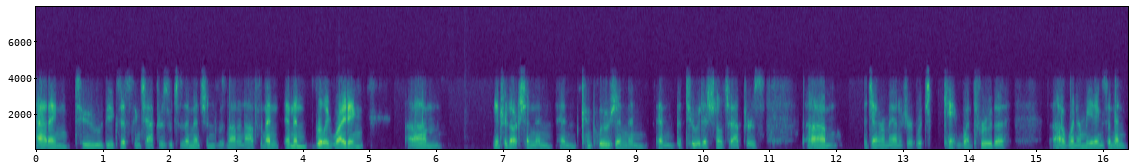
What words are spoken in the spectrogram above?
adding to the existing chapters, which, as I mentioned, was not enough, and then and then really writing um, introduction and, and conclusion and and the two additional chapters, um, the general manager, which came went through the uh, winter meetings, and then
